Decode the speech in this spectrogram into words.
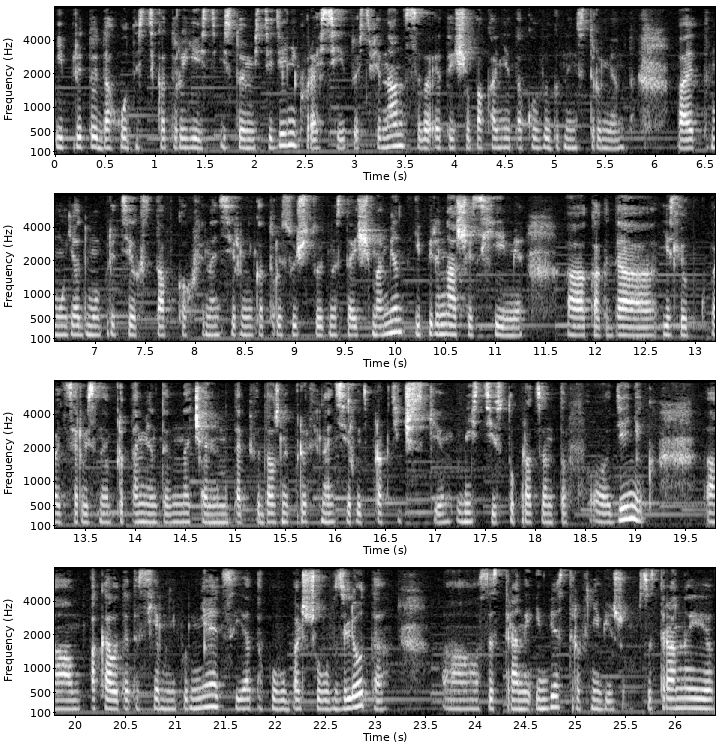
и при той доходности, которая есть, и стоимости денег в России, то есть финансово, это еще пока не такой выгодный инструмент. Поэтому я думаю, при тех ставках финансирования, которые существуют в настоящий момент, и при нашей схеме, а, когда, если вы покупаете сервисные апартаменты, на начальном этапе вы должны профинансировать практически, внести 100% а, денег, а, пока вот эта схема не поменяется, я такого большого взлета со стороны инвесторов не вижу. Со стороны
